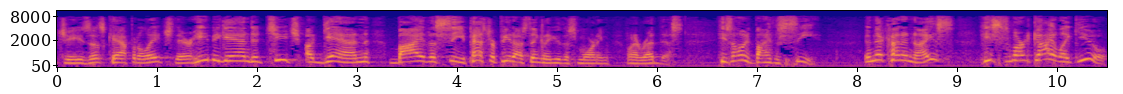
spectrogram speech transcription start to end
Jesus, capital H there. He began to teach again by the sea. Pastor Pete, I was thinking of you this morning when I read this. He's always by the sea. Isn't that kind of nice? He's a smart guy like you.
